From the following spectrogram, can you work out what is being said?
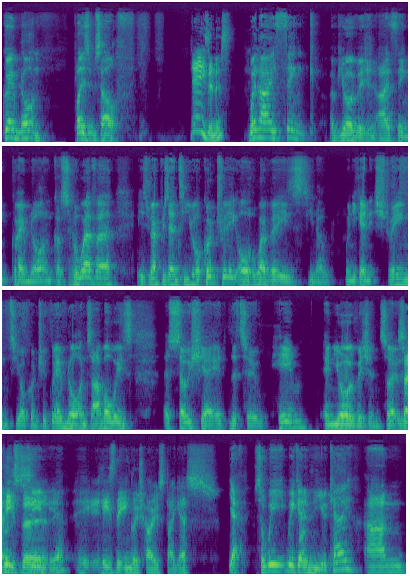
Graham Norton plays himself. Yeah, he's in this. When I think of Eurovision, I think Graham Norton because whoever is representing your country or whoever is, you know, when you're getting it streamed to your country, Graham Norton. So I've always associated the two, him and Eurovision. So, So he's to see him the he, he's the English host, I guess. Yeah. So we we get in the UK, and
